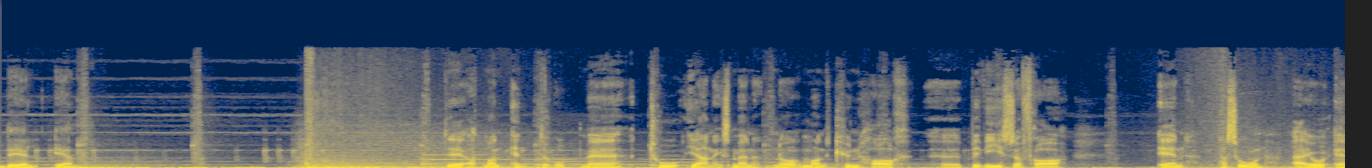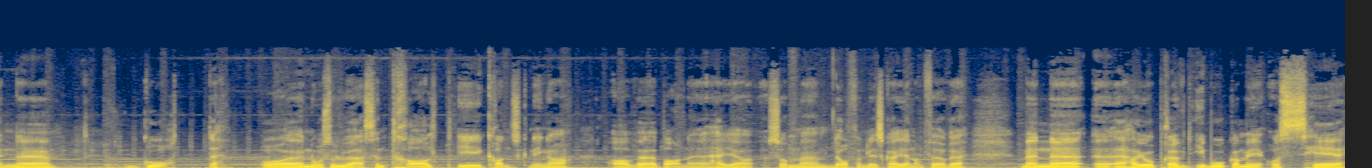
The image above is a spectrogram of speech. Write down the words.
Del 1. Det at man endte opp med to gjerningsmenn når man kun har eh, beviser fra én person, er jo en eh, gåte. Og noe som vil være sentralt i granskninga av eh, Baneheia som det offentlige skal gjennomføre. Men jeg har jo prøvd i boka mi å se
